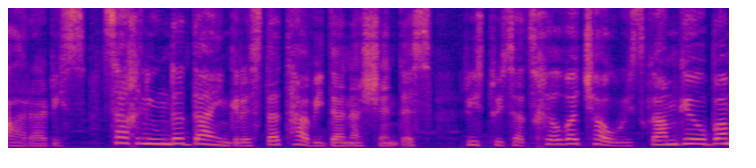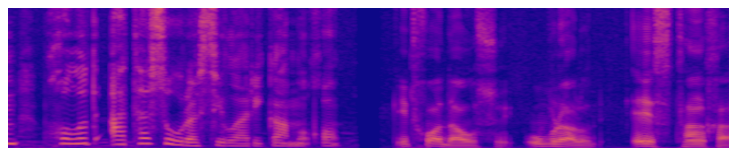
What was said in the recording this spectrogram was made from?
არ არის. სახლი უნდა დაინგრეს და თავიდან აშენდეს, რისთვისაც ხელვაჩაურის გამგეობამ მხოლოდ 1200 ლარი გამოყო. კითხვა დაუსვი, უბრალოდ ეს თანხა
